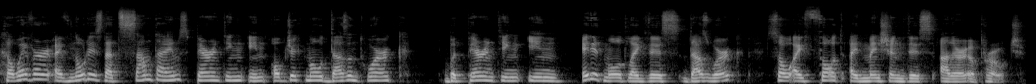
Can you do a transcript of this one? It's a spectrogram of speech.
However, I've noticed that sometimes parenting in object mode doesn't work, but parenting in edit mode like this does work, so I thought I'd mention this other approach.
